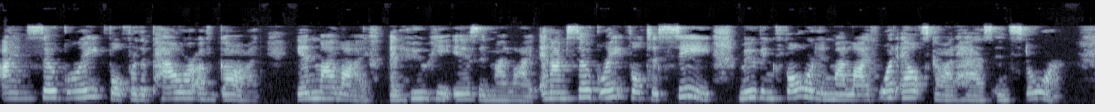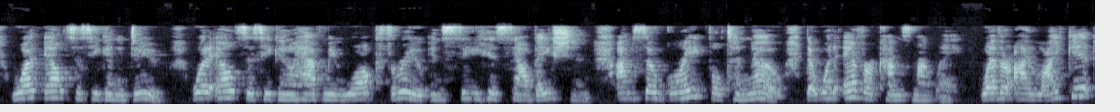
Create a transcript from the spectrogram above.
I am so grateful for the power of God in my life and who He is in my life. And I'm so grateful to see moving forward in my life what else God has in store. What else is He going to do? What else is He going to have me walk through and see His salvation? I'm so grateful to know that whatever comes my way, whether I like it,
